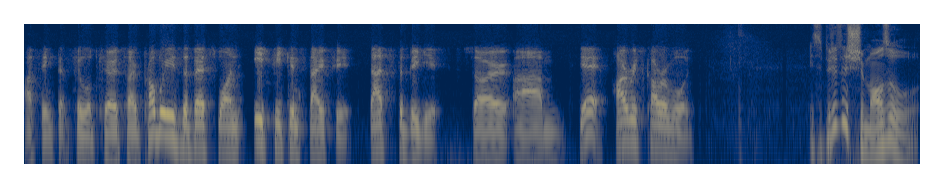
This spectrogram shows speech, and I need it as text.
I think that Filip Kurto probably is the best one if he can stay fit. That's the big if. So um, yeah, high risk, high reward. It's a bit of a schmozzle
